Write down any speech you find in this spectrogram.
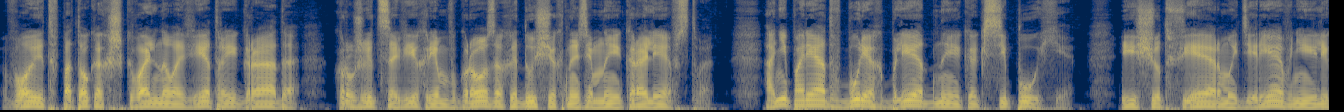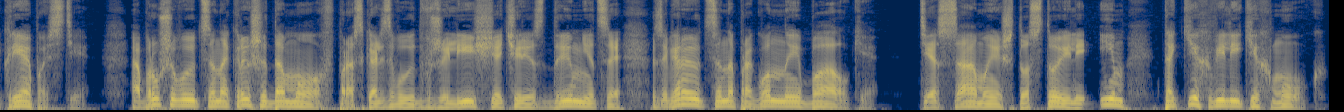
воет в потоках шквального ветра и града, кружится вихрем в грозах, идущих на земные королевства. Они парят в бурях бледные, как сипухи, ищут фермы, деревни или крепости, обрушиваются на крыши домов, проскальзывают в жилища через дымницы, забираются на прогонные балки, те самые, что стоили им таких великих мук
